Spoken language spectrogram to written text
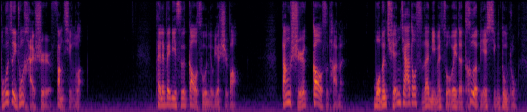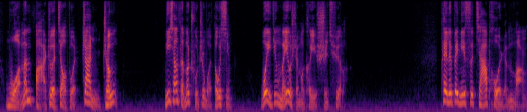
不过最终还是放行了。佩雷贝利斯告诉《纽约时报》，当时告诉他们。我们全家都死在你们所谓的特别行动中，我们把这叫做战争。你想怎么处置我都行，我已经没有什么可以失去了。佩雷贝尼斯家破人亡，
